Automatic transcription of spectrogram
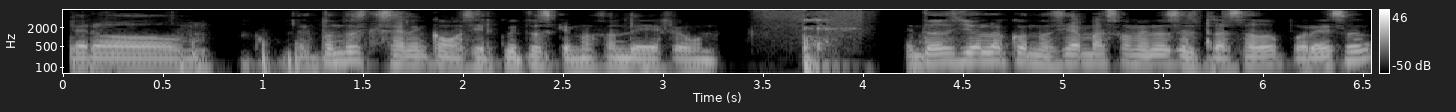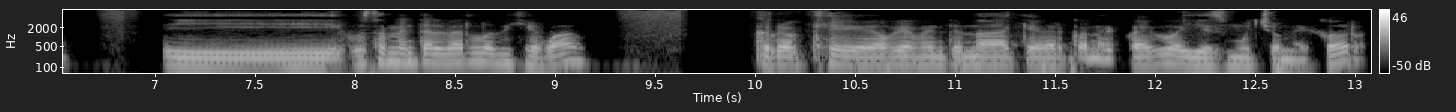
Pero el punto es que salen como circuitos que no son de F1. Entonces yo lo conocía más o menos el trazado por eso. Y justamente al verlo dije, wow, creo que obviamente nada que ver con el juego y es mucho mejor.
